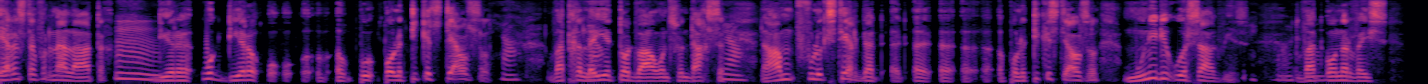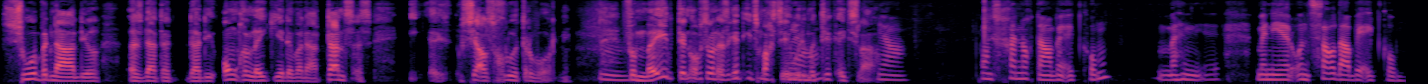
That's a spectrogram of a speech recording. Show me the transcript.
ernstig vir nalatig Mm. deur 'n ook deur 'n po- politieke stelsel Ja. wat gelei Ja. het tot waar ons vandag sit. Ja. Daarom voel ek sterk dat 'n 'n 'n politieke stelsel moenie die oorsaak wees jou. wat onderwys so benadeel is dat dit dat die ongelykhede wat daar tans is selfs groter word nie. Mm. Vir my ten opsigte as ek net iets mag sê oor die Ja. matriekuitslae. Ja. Ons gaan nog daarby uitkom. Meneer, meneer ons sal daarby uitkom.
